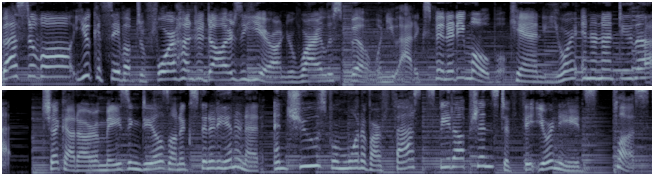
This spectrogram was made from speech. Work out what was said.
Best of all, you could save up to $400 a year on your wireless bill when you add Xfinity Mobile. Can your internet do that? Check out our amazing deals on Xfinity Internet and choose from one of our fast speed options to fit your needs. Plus,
